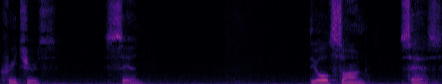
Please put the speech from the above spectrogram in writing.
creature's sin. The old song says.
